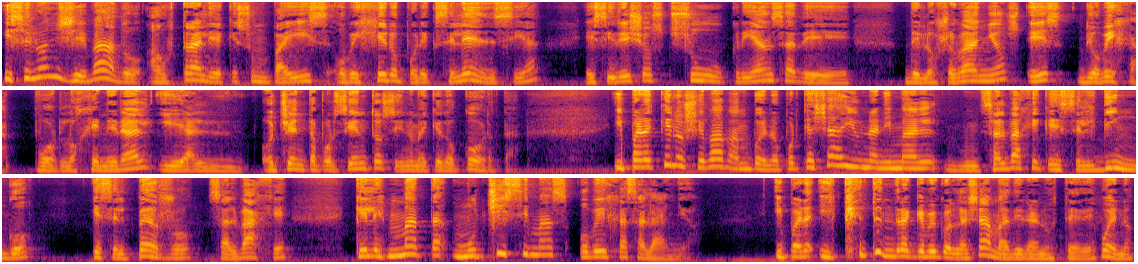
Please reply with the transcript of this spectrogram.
Y se lo han llevado a Australia, que es un país ovejero por excelencia, es decir, ellos, su crianza de, de los rebaños es de ovejas, por lo general, y al 80%, si no me quedo corta. ¿Y para qué lo llevaban? Bueno, porque allá hay un animal salvaje que es el dingo, que es el perro salvaje, que les mata muchísimas ovejas al año. ¿Y, para, ¿Y qué tendrá que ver con la llama? dirán ustedes. Bueno,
